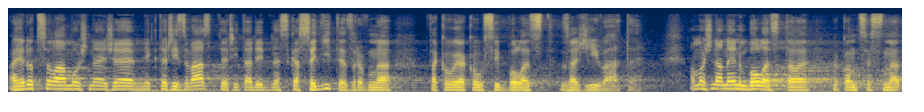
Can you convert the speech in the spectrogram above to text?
A je docela možné, že někteří z vás, kteří tady dneska sedíte, zrovna takovou jakousi bolest zažíváte. A možná nejen bolest, ale dokonce snad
